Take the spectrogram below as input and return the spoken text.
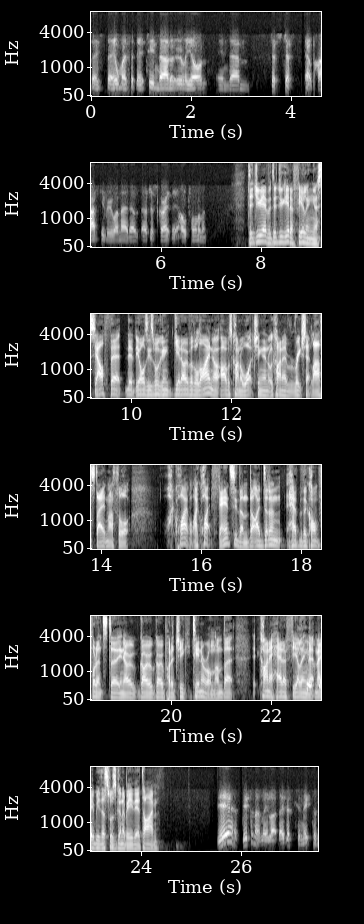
they they almost hit that ten darter early on, and um, just just outclassed everyone. They, they were just great that whole tournament. Did you ever did you get a feeling yourself that, that the Aussies were going to get over the line? I I was kind of watching and it kind of reached that last state, and I thought. I quite, I quite fancy them, but I didn't have the confidence to, you know, go go put a cheeky tenner on them. But it kind of had a feeling that maybe this was going to be their time. Yeah, definitely. Like they just connected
